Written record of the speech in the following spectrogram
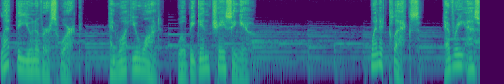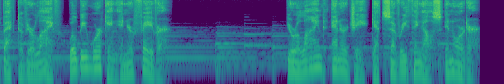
Let the universe work, and what you want will begin chasing you. When it clicks, every aspect of your life will be working in your favor. Your aligned energy gets everything else in order.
